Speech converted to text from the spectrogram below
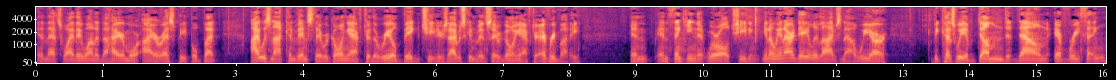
and that's why they wanted to hire more IRS people. But I was not convinced they were going after the real big cheaters. I was convinced they were going after everybody and and thinking that we're all cheating. You know, in our daily lives now, we are because we have dumbed down everything,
